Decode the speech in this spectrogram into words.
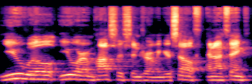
you will, you are imposter syndroming yourself. And I think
